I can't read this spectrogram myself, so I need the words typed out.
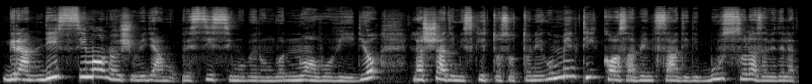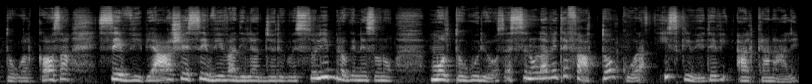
grandissimo, noi ci vediamo prestissimo per un nuovo video, lasciatemi scritto sotto nei commenti cosa pensate di Bussola, se avete letto qualcosa, se vi piace, se vi va di leggere questo libro che ne sono molto curiosa e se non l'avete fatto ancora iscrivetevi al canale.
